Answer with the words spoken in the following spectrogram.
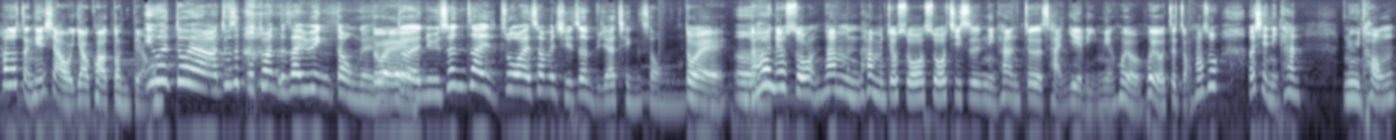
他说整天下午腰快要断掉。因为对啊，就是不断的在运动哎。对对，女生在做爱上面其实真的比较轻松。对，然后他就说他们他们就说说其实你看这个产业里面会有会有这种，他说而且你看。女童，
